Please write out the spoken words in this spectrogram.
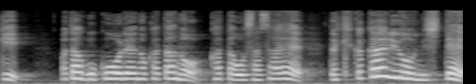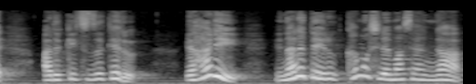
きまたご高齢の方の肩を支え抱きかかえるようにして歩き続ける。やはり慣れているかもしれませんが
